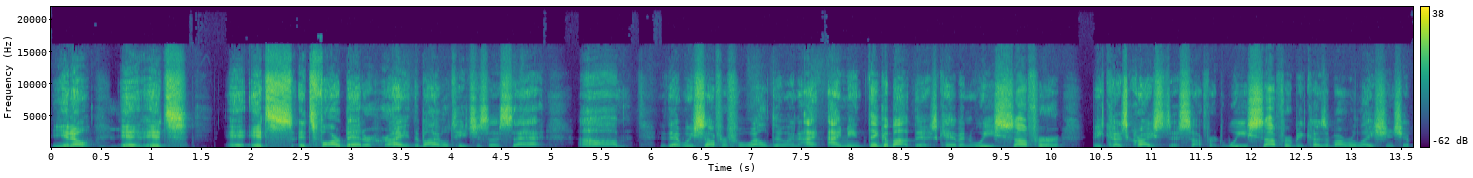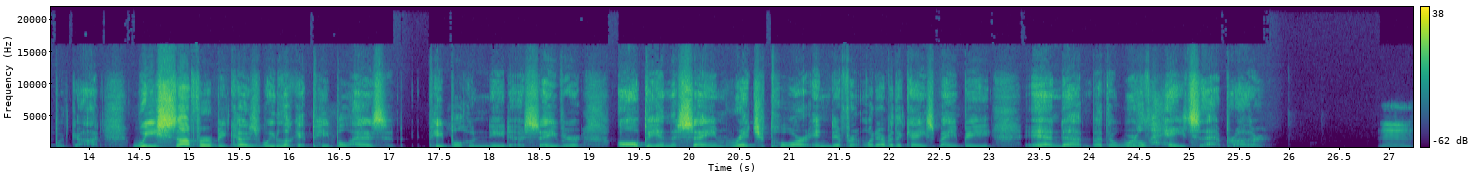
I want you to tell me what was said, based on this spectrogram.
you know, it, it's, it, it's, it's far better, right? The Bible teaches us that um, that we suffer for well doing. I, I mean, think about this, Kevin. We suffer because Christ has suffered. We suffer because of our relationship with God. We suffer because we look at people as people who need a Savior, all being the same, rich, poor, indifferent, whatever the case may be. And uh, but the world hates that, brother. Mm.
